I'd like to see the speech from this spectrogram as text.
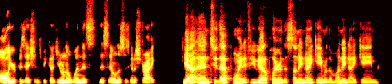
all your positions because you don't know when this this illness is going to strike. Yeah, and to that point, if you got a player in the Sunday night game or the Monday night game,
